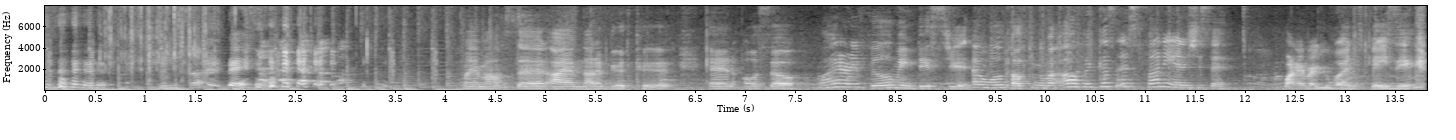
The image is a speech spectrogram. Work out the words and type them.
재밌어? 네. My mom said I am not a good cook and also why are you filming this shit? And we're talking about oh because it's funny and she said whatever you want basic.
